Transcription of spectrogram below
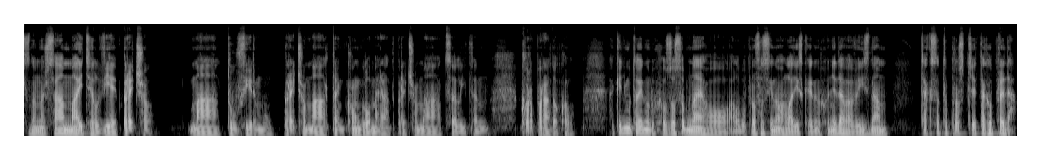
To znamená, že sám majiteľ vie, prečo má tú firmu, prečo má ten konglomerát, prečo má celý ten korporát okolo. A keď mu to jednoducho z osobného alebo profesijného hľadiska jednoducho nedáva význam, tak sa to proste, tak ho predá.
